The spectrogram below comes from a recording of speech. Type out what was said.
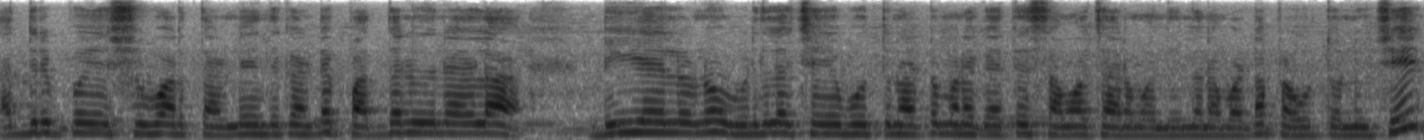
అదిరిపోయే శుభార్త అండి. ఎందుకంటే పద్దెనిమిది నెలల డిఏలను విడుదల చేయబోతున్నట్టు మనకైతే సమాచారం అందిందనమాట ప్రభుత్వం నుంచి.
